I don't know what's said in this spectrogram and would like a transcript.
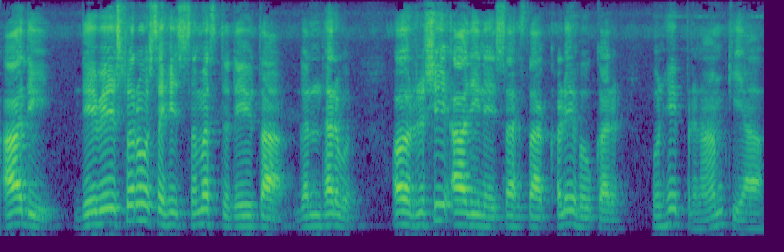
आदि देवेश्वरों सहित समस्त देवता, गंधर्व और ऋषि आदि ने सहसा खड़े होकर उन्हें प्रणाम किया।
